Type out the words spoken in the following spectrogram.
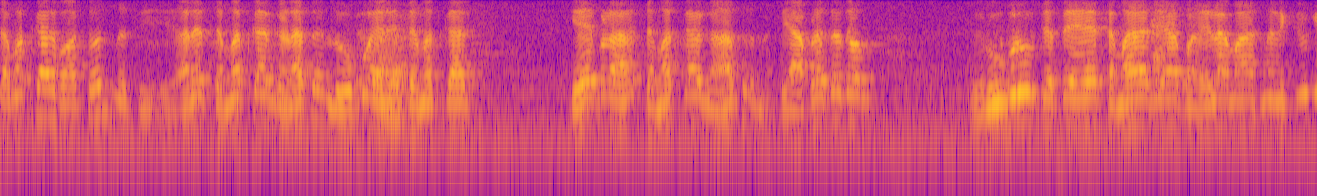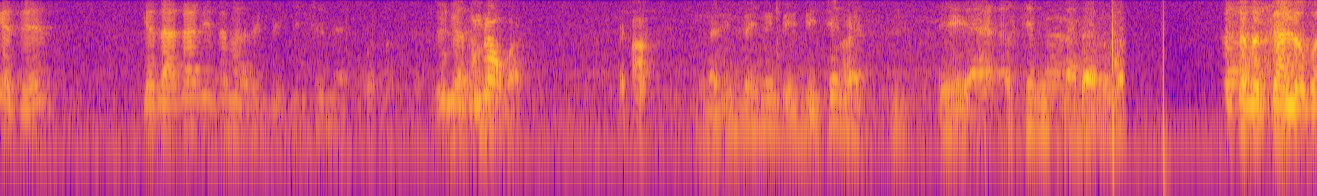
ચમત્કાર હોતો જ નથી. અને ચમત્કાર ગણાતો લોકો એને ચમત્કાર કે પણ હવે ચમત્કાર ગણાતો નથી. આપડે તો રૂબરૂ છે તે તમારા જેવા ભણેલા માણસ મને શું કે છે? કે દાદાજી તમે ને ચમત્કાર લોકો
